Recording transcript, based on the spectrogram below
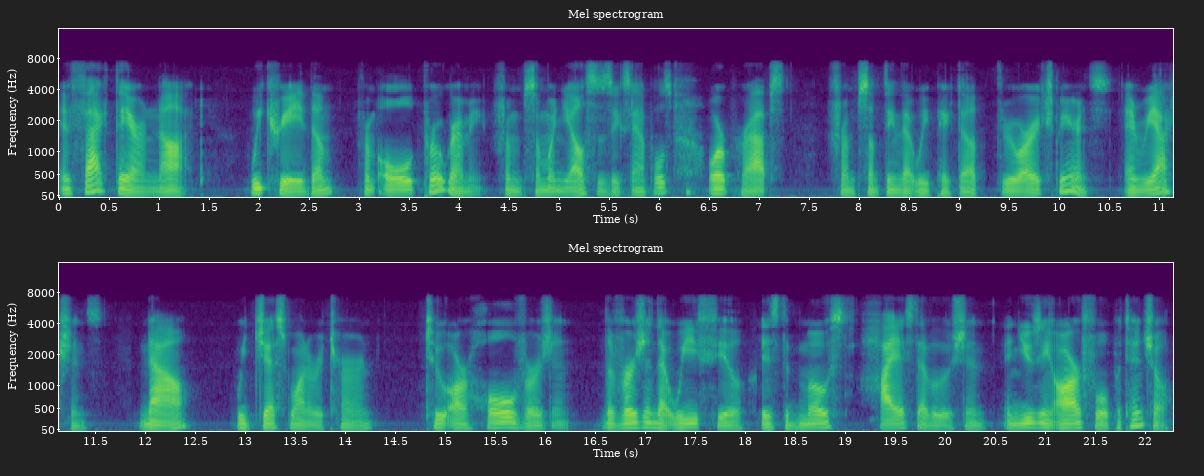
In fact, they are not. We create them from old programming, from someone else's examples, or perhaps from something that we picked up through our experience and reactions. Now, we just want to return to our whole version, the version that we feel is the most highest evolution and using our full potential.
